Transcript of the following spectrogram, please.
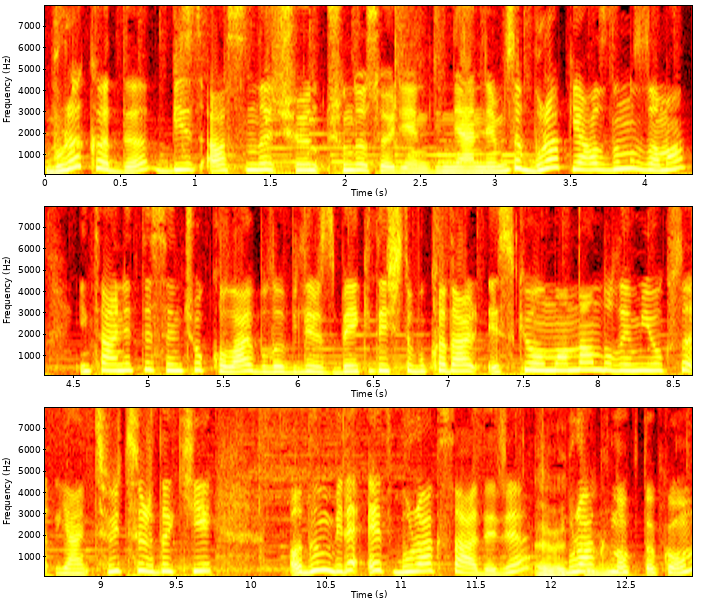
Burak adı biz aslında şunu, şunu da söyleyelim dinleyenlerimize. Burak yazdığımız zaman internette seni çok kolay bulabiliriz. Belki de işte bu kadar eski olmandan dolayı mı yoksa yani Twitter'daki adın bile et Burak sadece. Evet? Burak.com.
